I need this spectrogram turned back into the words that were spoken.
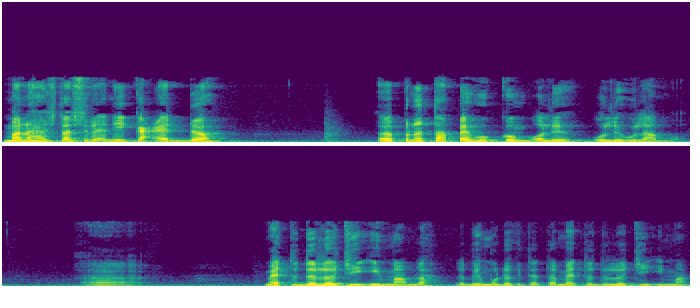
manhaj tasyrik ni kaedah uh, penetapan hukum oleh oleh ulama. Ha, metodologi imam lah. Lebih mudah kita tahu metodologi imam.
